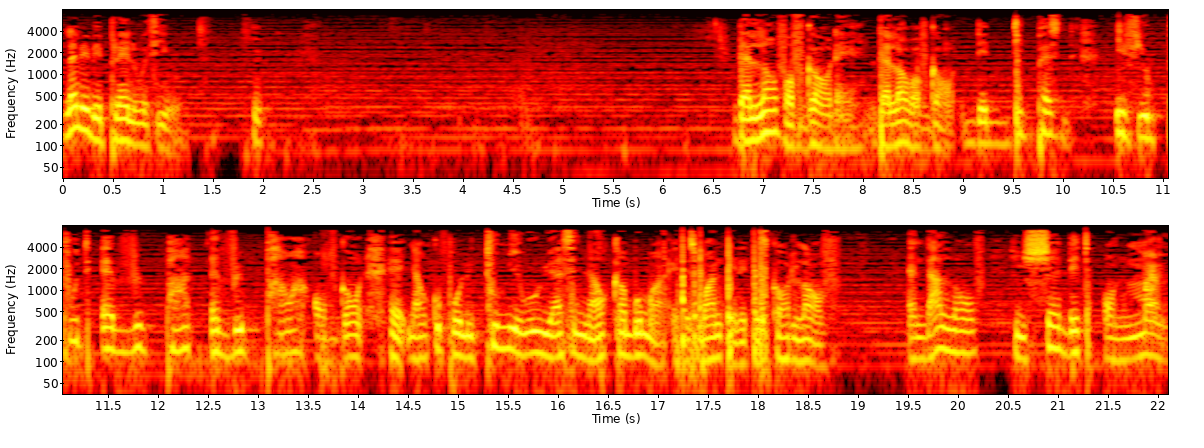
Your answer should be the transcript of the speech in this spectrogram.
Let me be plain with you. the love of God, eh, the love of God, the deepest. If you put every part, every power of God, eh, it is one thing. It is called love, and that love He shared it on man.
